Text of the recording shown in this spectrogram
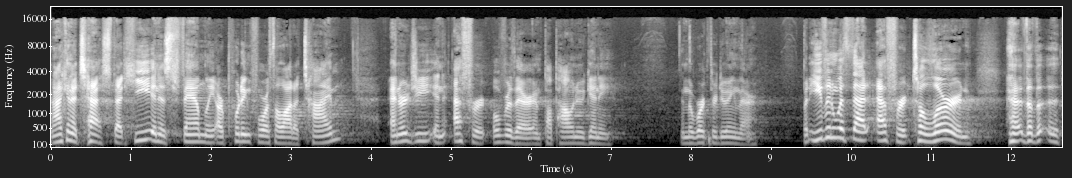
and I can attest that he and his family are putting forth a lot of time, energy, and effort over there in Papua New Guinea in the work they're doing there. But even with that effort to learn, the,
